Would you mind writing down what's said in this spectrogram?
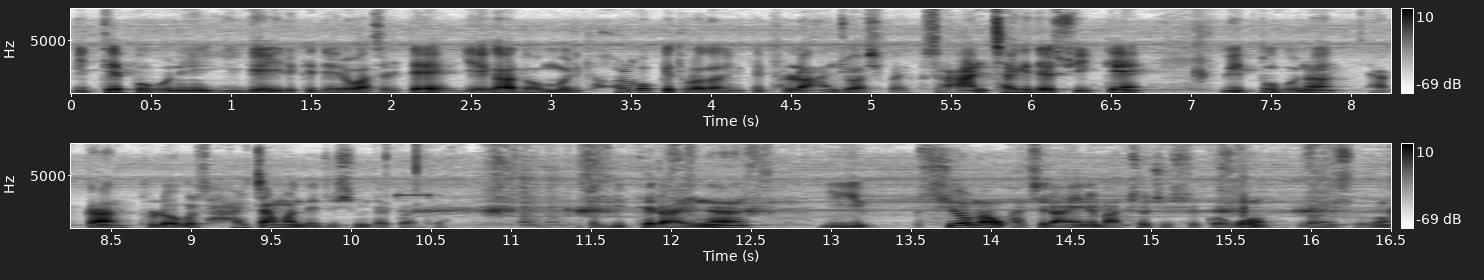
밑에 부분이 이게 이렇게 내려왔을 때 얘가 너무 이렇게 헐겁게 돌아다니기 때문에 별로 안 좋아하실 거예요. 그래서 안착이 될 수 있게 윗부분은 약간 블럭을 살짝만 내주시면 될 것 같아요. 그래서 밑에 라인은 이 수염하고 같이 라인을 맞춰 주실 거고 이런 식으로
